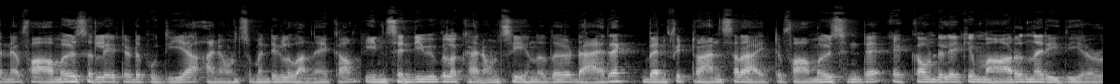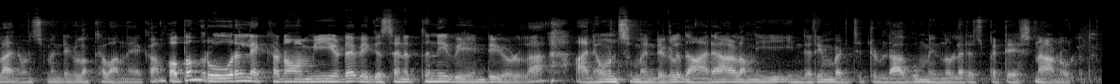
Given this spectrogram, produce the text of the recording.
തന്നെ ഫാം ഫാമേഴ്സ് റിലേറ്റഡ് പുതിയ അനൗൺസ്മെന്റുകൾ വന്നേക്കാം. ഇൻസെന്റീവുകളൊക്കെ അനൗൺസ് ചെയ്യുന്നത് ഡയറക്റ്റ് ബെനിഫിറ്റ് ട്രാൻസ്ഫർ ആയിട്ട് ഫാമേഴ്സിന്റെ അക്കൗണ്ടിലേക്ക് മാറുന്ന രീതിയിലുള്ള അനൗൺസ്മെന്റുകളൊക്കെ വന്നേക്കാം. ഒപ്പം റൂറൽ എക്കണോമിയുടെ വികസനത്തിന് വേണ്ടിയുള്ള അനൗൺസ്മെന്റുകൾ ധാരാളം ഈ ഇന്ററിം ബഡ്ജറ്റ് ഉണ്ടാകും എന്നുള്ള എക്സ്പെക്ടേഷൻ ആണുള്ളത്.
